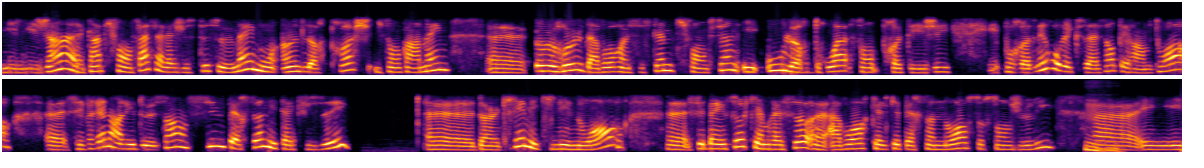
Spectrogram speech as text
mais les gens, quand ils font face à la justice eux-mêmes ou un de leurs proches, ils sont quand même euh, heureux d'avoir un système qui fonctionne et où leurs droits sont protégés. Et pour revenir aux récusations péremptoires, euh, c'est vrai dans les deux sens. Si une personne est accusée, euh, d'un crime et qu'il est noir, euh, c'est bien sûr qu'il aimerait ça euh, avoir quelques personnes noires sur son jury. On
